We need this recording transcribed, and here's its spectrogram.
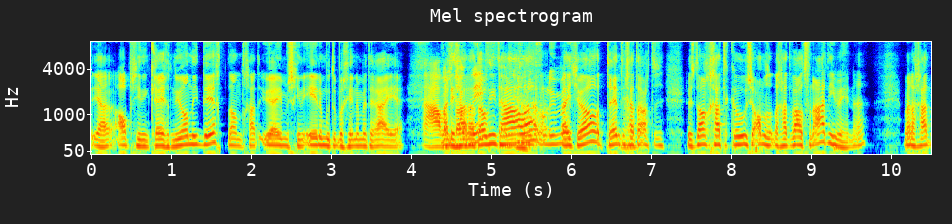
ja, Alpecin kreeg het nu al niet dicht. Dan gaat UE misschien eerder moeten beginnen met rijden. halen maar die gaan het ook niet halen. Weet je wel, Trent die gaat erachter. Dus dan gaat de koers anders. Dan gaat Wout van Aert niet winnen. Maar dan gaat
